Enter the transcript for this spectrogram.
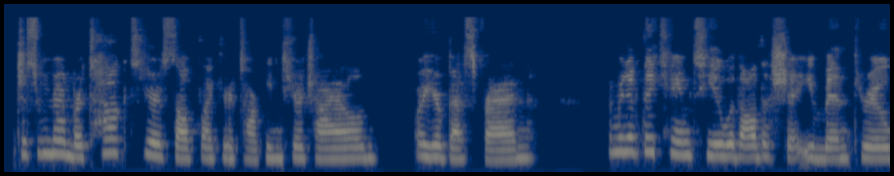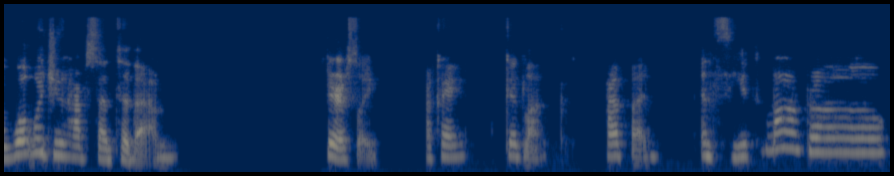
just remember talk to yourself like you're talking to your child or your best friend. I mean, if they came to you with all the shit you've been through, what would you have said to them? Seriously. Okay. Good luck. Have fun and see you tomorrow.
